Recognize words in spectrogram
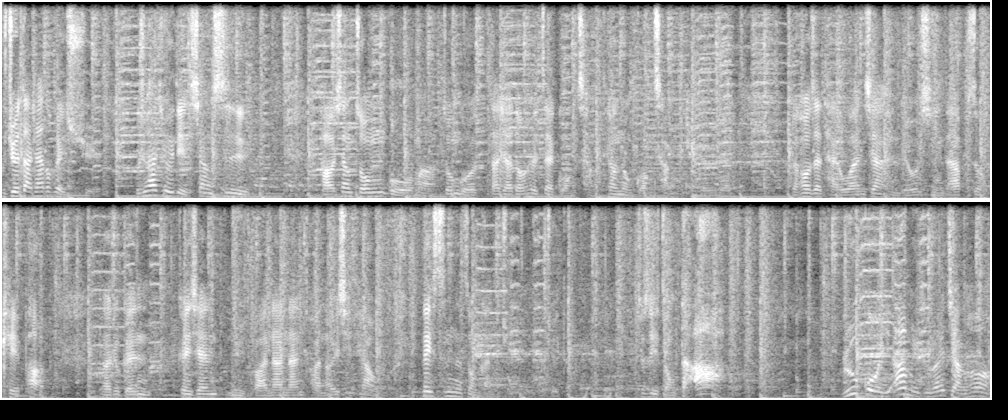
我觉得大家都可以学。我觉得它就有点像是，好像中国嘛，中国大家都会在广场跳那种广场舞，对不对？然后在台湾现在很流行，大家不是有 K-pop，然后就跟跟一些女团啊、男团然后一起跳舞，类似那种感觉，我觉得就是一种大啊。如果以阿美族来讲哈，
